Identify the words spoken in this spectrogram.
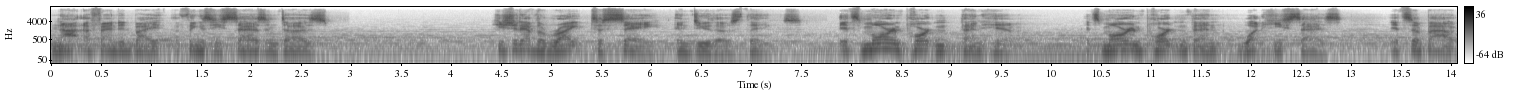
not offended by the things he says and does, he should have the right to say and do those things. It's more important than him. It's more important than what he says. It's about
